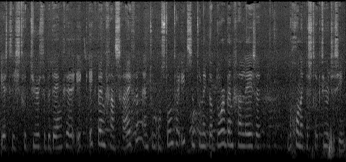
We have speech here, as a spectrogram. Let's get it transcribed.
eerst die structuur te bedenken. Ik, ik ben gaan schrijven en toen ontstond er iets. En toen ik dat door ben gaan lezen, begon ik de structuur te zien.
